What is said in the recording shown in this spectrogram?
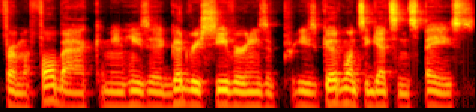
from a fullback. I mean, he's a good receiver and he's a he's good once he gets in space.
